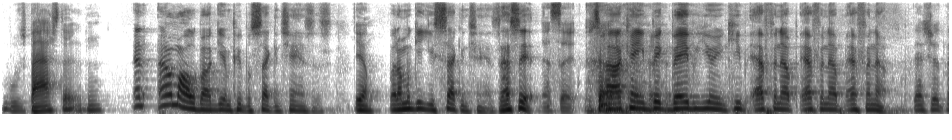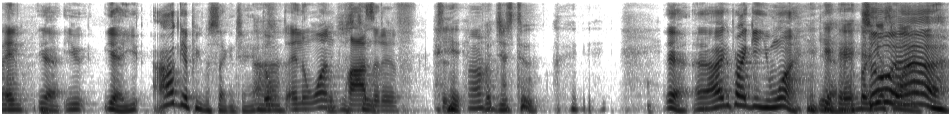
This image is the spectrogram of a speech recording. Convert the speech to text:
moves past it. and- And I'm all about giving people second chances. yeah, But I'm gonna give you second chance. That's it. That's it. So I can't big baby you and you keep effing up, effing up, effing up. That's your thing. And Yeah, you yeah, you I'll give people second chance. and the one positive. To, but just two. Yeah, uh, I could probably give you one. yeah. Everybody So, one. uh,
